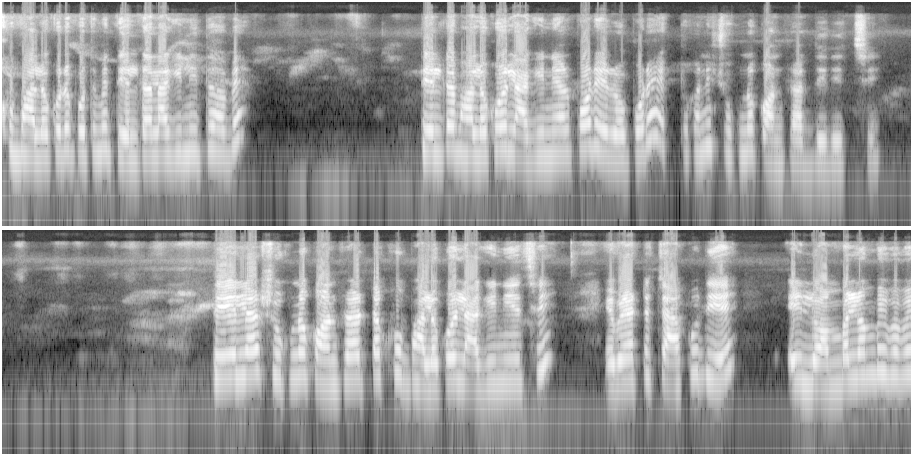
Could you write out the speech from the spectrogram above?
খুব ভালো করে প্রথমে তেলটা লাগিয়ে নিতে হবে। তেলটা ভালো করে লাগিয়ে নেওয়ার পর এর ওপরে একটুখানি শুকনো কর্নফ্লাওয়ার দিয়ে দিচ্ছি। তেল আর শুকনো কর্নফ্লাওয়ারটা খুব ভালো করে লাগিয়ে নিয়েছি। এবার একটা চাকু দিয়ে এই লম্বা লম্বি ভাবে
